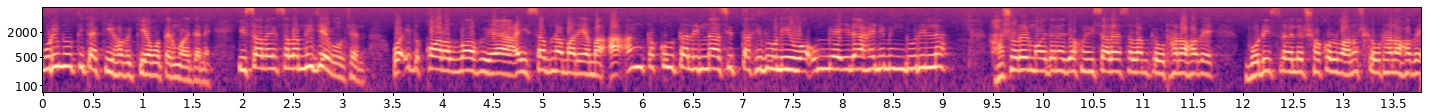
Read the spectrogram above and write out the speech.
পরিণতিটা কি হবে কিয়ামতের ময়দানে? ঈসা আলাইসাল্লাম নিজেই বলছেন, ওয়াইদ ক্বাল আল্লাহু আ আনতা কুলতা ওয়া মিন দুনিল্লাহ? হাসরের ময়দানে যখন ঈসা আলাইসাল্লামকে উঠানো হবে বড় ইসরায়েলের সকল মানুষকে উঠানো হবে,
